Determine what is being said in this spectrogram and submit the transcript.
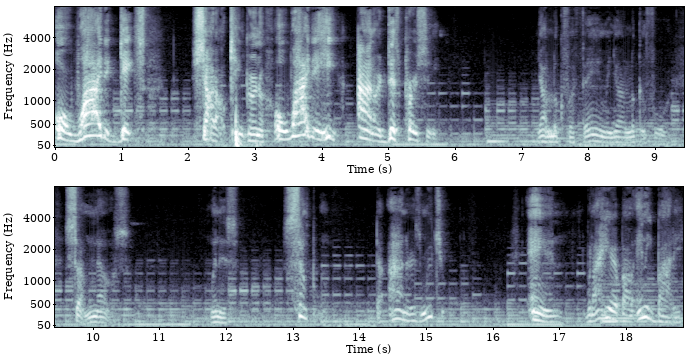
or why did Gates shout out King Gurner or why did he honor this person. Y'all look for fame and y'all looking for something else. When it's simple, the honor is mutual. And when I hear about anybody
